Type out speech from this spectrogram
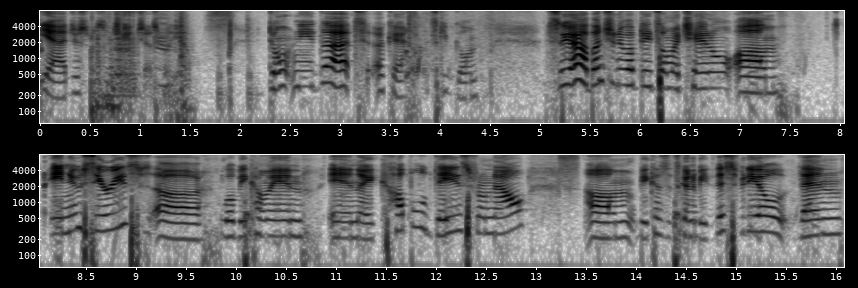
yeah, it just was a chain chest, but yeah. Don't need that. Okay, let's keep going. So yeah, a bunch of new updates on my channel. Um, a new series uh, will be coming in a couple days from now. Um, because it's going to be this video, then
